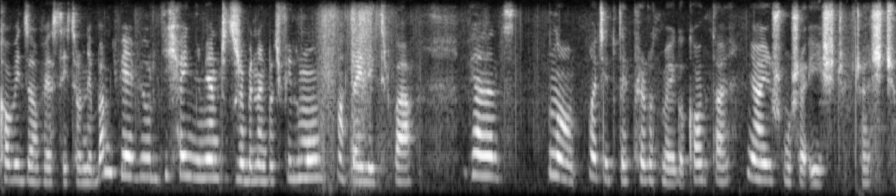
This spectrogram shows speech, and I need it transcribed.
Siemanko widzowie, z tej strony Bambiwiewiór. Dzisiaj nie miałem czasu, żeby nagrać filmu, a daily trwa. Więc no, macie tutaj przelot mojego konta. Ja już muszę iść. Cześć.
